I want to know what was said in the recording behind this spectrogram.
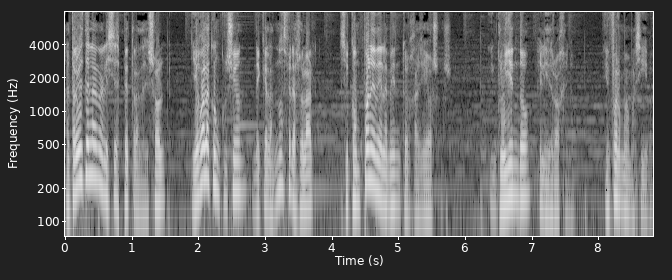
A través del análisis espectral del Sol, llegó a la conclusión de que la atmósfera solar se compone de elementos gaseosos, incluyendo el hidrógeno, en forma masiva,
